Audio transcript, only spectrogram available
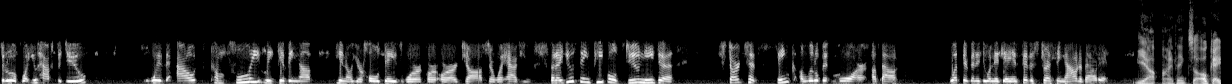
through of what you have to do without completely giving up you know your whole day's work or, or our jobs or what have you but i do think people do need to start to think a little bit more about what they're going to do in a day instead of stressing out about it Yeah, I think so. Okay,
